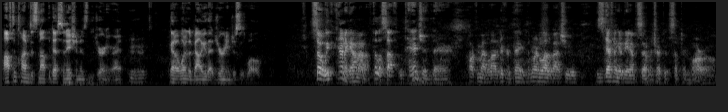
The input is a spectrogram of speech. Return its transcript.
oftentimes it's not the destination, it's the journey, right? Mm-hmm. You gotta learn to value that journey just as well. So we've kind of gone on a philosophical tangent there, talking about a lot of different things. I've learned a lot about you. This is definitely going to be an episode. I'm going to try to put this up tomorrow.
